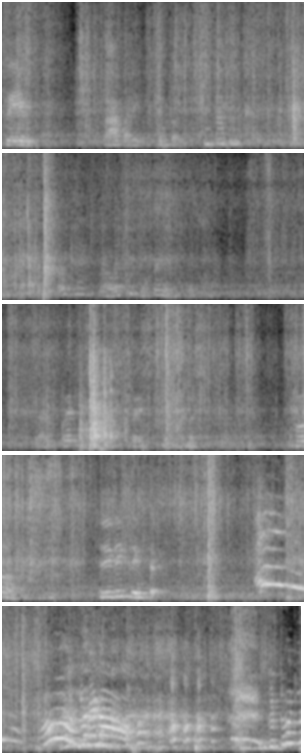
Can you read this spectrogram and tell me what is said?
సేమ్ త్రీ డీ ప్రింట్ నువ్వేనా గుర్తుపట్ల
